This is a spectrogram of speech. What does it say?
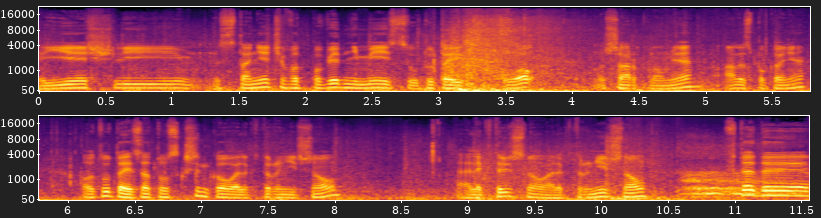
Jeśli staniecie w odpowiednim miejscu, tutaj. Ło, szarpnął mnie, ale spokojnie. O tutaj za tą skrzynką elektroniczną. Elektryczną, elektroniczną. Wtedy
